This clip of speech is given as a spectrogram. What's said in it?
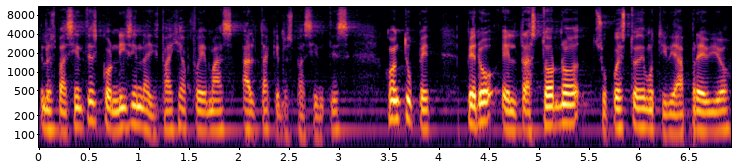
En los pacientes con Nissen la disfagia fue más alta que en los pacientes con Tupet, pero el trastorno supuesto de motilidad previo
